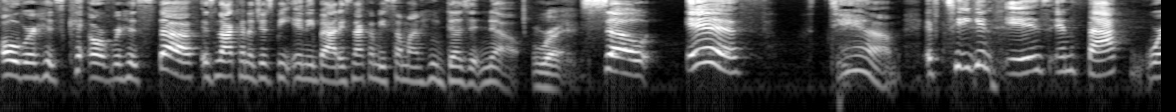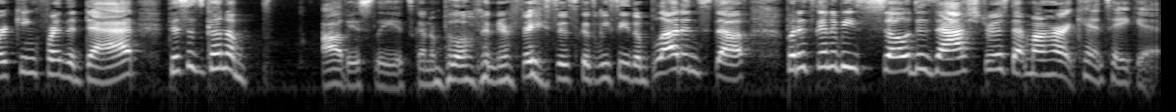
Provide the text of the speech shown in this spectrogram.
over his over his stuff, it's not going to just be anybody. It's not going to be someone who doesn't know. Right. So if damn, if Tegan is in fact working for the dad, this is gonna obviously it's gonna blow up in their faces because we see the blood and stuff, but it's gonna be so disastrous that my heart can't take it.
